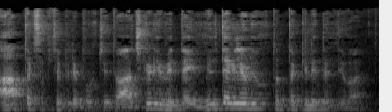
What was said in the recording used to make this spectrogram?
आप तक सबसे पहले पहुँचे। तो आज के वीडियो में तय मिलते अगले वीडियो तब तक के लिए धन्यवाद।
